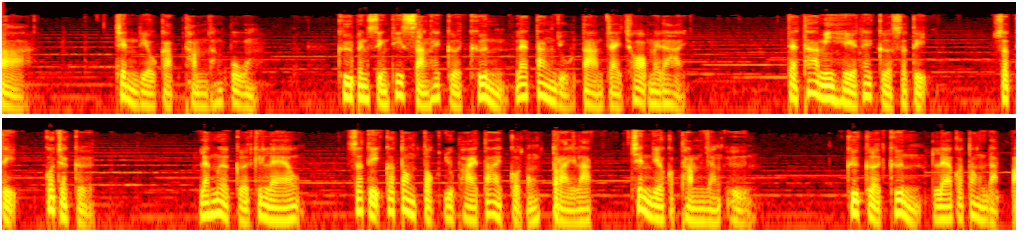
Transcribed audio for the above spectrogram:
ตา เช่นเดียวกับธรรมทั้งปวง คือเป็นสิ่งที่สั่งให้เกิดขึ้นและตั้งอยู่ตามใจชอบไม่ได้ แต่ถ้ามีเหตุให้เกิดสติ สติก็จะเกิด และเมื่อเกิดขึ้นแล้ว สติก็ต้องตกอยู่ภายใต้กฎของไตรลักษณ์เช่นเดียวกับธรรมอย่างอื่น คือเกิดขึ้นแล้วก็ต้องดับไป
